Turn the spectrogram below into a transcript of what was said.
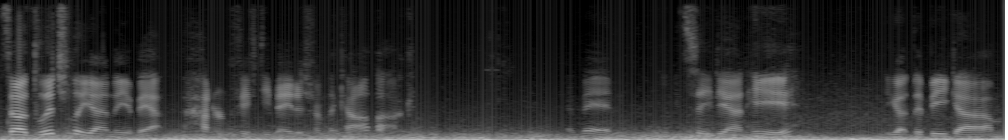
So it's literally only about 150 metres from the car park. And then you can see down here, you got the big, um,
